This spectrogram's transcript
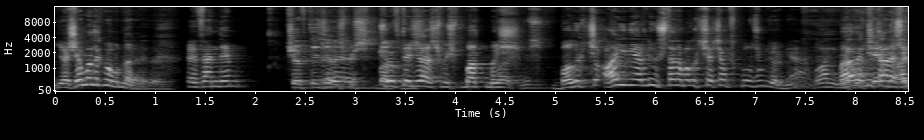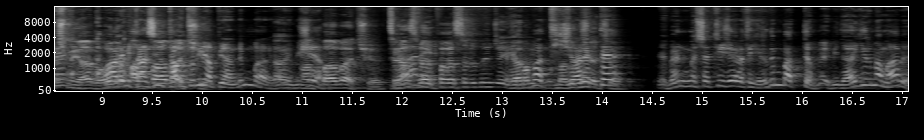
Yaşamadık mı bunları? Efendim Köfteci e, açmış. köfteci batmış. açmış, batmış. Balıkçı aynı yerde üç tane balıkçı açan futbolcu biliyorum ya. Ulan bari bir kendi tanesini, açmıyor abi. bari bir tanesini tam turu yap yani değil mi bari? Öyle bir şey yap. Açıyor. Transfer Yani- parasını duyunca E ya baba ticarette e ben mesela ticarete girdim battım. E bir daha girmem abi.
